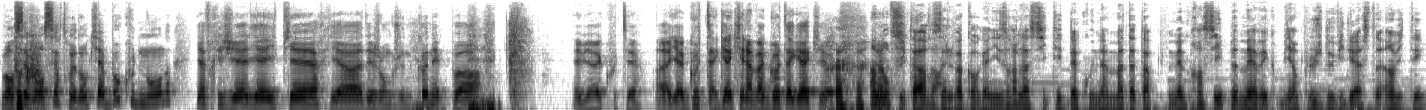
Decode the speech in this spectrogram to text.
Bon, c'est bon, on s'est retrouvés. Donc, il y a beaucoup de monde. Il y a Frigiel, il y a Hypierre, il y a des gens que je ne connais pas. Eh bien, écoutez, euh, il y a Gotaga qui est là-bas. Gotaga qui. euh, Un an plus tard. Zelvac organisera la cité d'Akuna Matata. Même principe, mais avec bien plus de vidéastes invités.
